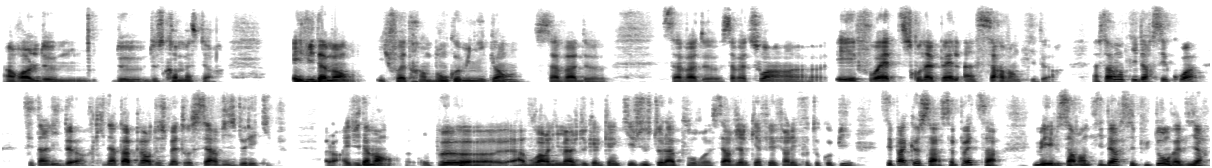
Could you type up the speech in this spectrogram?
un rôle de, de, Scrum Master. Évidemment, il faut être un bon communicant, ça va de ça va de ça va de soi, hein. et il faut être ce qu'on appelle un servant leader. Un servant leader, c'est quoi? C'est un leader qui n'a pas peur de se mettre au service de l'équipe. Alors évidemment, on peut euh, avoir l'image de quelqu'un qui est juste là pour euh, servir le café, faire les photocopies. C'est pas que ça, ça peut être ça. Mais le servant leader, c'est plutôt, on va dire,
